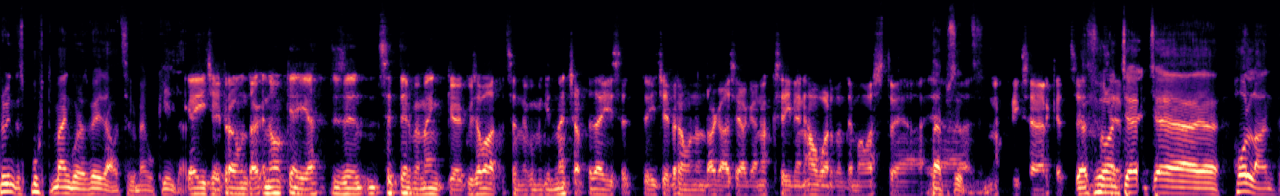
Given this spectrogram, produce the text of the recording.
ründes puhta mängu, nad võidavad selle mängu kindlalt. ja AJ Brown, no okei okay, jah, see, see terve mäng, kui sa vaatad, see on nagu mingid match-up'e täis, et AJ Brown on tagasi, aga noh, Xavier Howard on tema vastu ja, Täpselt. noh, kõik see värk, et. ja sul on J- J- Holland,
